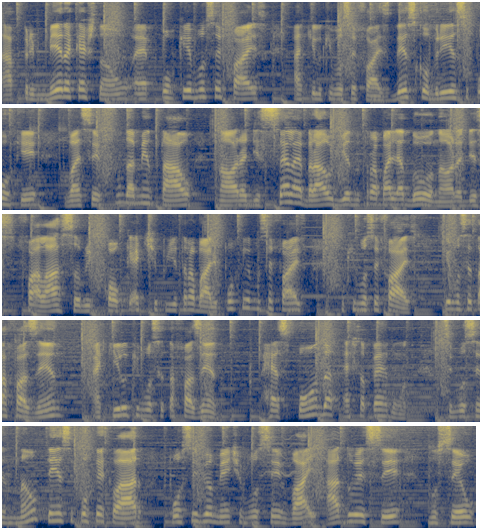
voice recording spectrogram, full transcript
a primeira questão é por que você faz aquilo que você faz. Descobrir esse porquê vai ser fundamental na hora de celebrar o Dia do Trabalhador, na hora de falar sobre qualquer tipo de trabalho. Por que você faz o que você faz? Por que você está fazendo aquilo que você está fazendo? Responda esta pergunta. Se você não tem esse porquê claro, possivelmente você vai adoecer no seu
